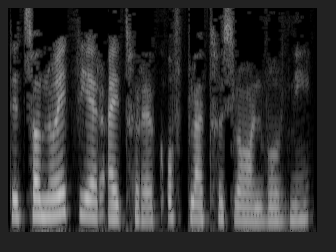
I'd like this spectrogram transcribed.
dit zal nooit weer uitgeruk of platgeslaan worden.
